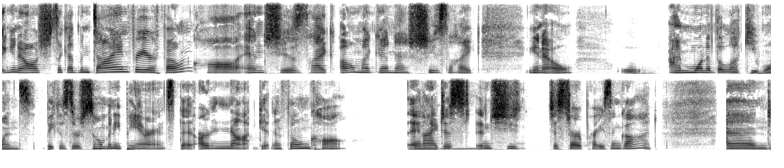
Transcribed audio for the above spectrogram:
you know, she's like, I've been dying for your phone call. And she's like, oh my goodness. She's like, you know, I'm one of the lucky ones because there's so many parents that are not getting a phone call. And I just, and she just started praising God. And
